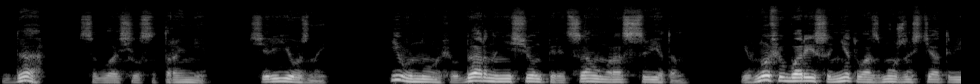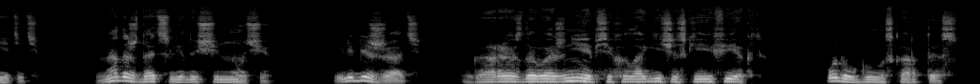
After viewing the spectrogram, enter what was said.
Да, согласился Тарами. Серьезный. И вновь удар нанесен перед самым рассветом. И вновь у Бориса нет возможности ответить. Надо ждать следующей ночи. Или бежать. Гораздо важнее психологический эффект, подал голос Кортес.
